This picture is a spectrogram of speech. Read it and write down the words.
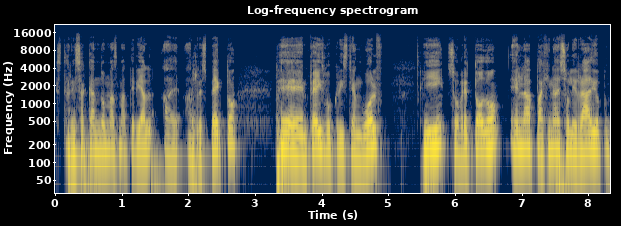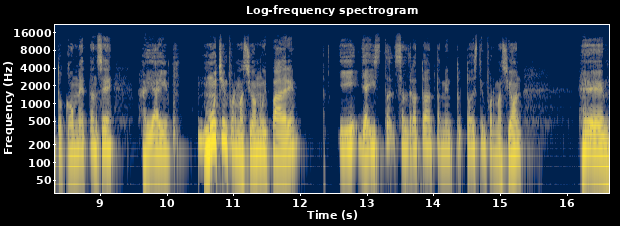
Estaré sacando más material al respecto. Eh, en Facebook, Cristian Wolf. Y sobre todo en la página de soliradio.com, métanse. Ahí hay mucha información muy padre. Y, ahí saldrá también toda esta información. Eh,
